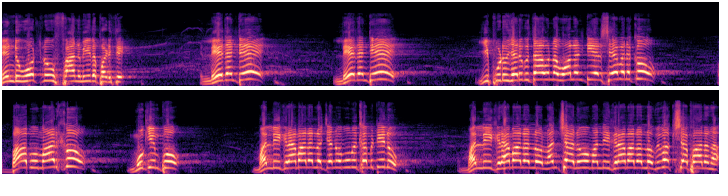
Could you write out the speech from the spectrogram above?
రెండు ఓట్లు ఫ్యాన్ మీద పడితే. లేదంటే లేదంటే ఇప్పుడు జరుగుతా ఉన్న వాలంటీర్ సేవలకు బాబు మార్కు ముగింపు. మళ్ళీ గ్రామాలలో జన్మభూమి కమిటీలు మళ్ళీ గ్రామాలలో లంచాలు మళ్ళీ గ్రామాలలో వివక్ష పాలన.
